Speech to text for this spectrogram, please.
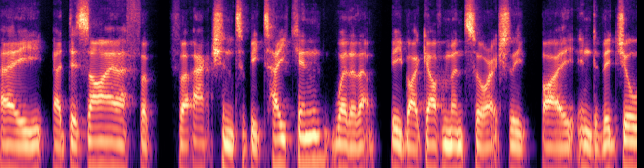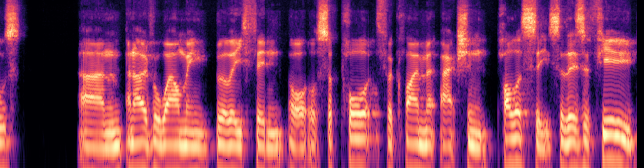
a, a desire for, for action to be taken, whether that be by governments or actually by individuals, um, an overwhelming belief in or, or, support for climate action policy. So there's a few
